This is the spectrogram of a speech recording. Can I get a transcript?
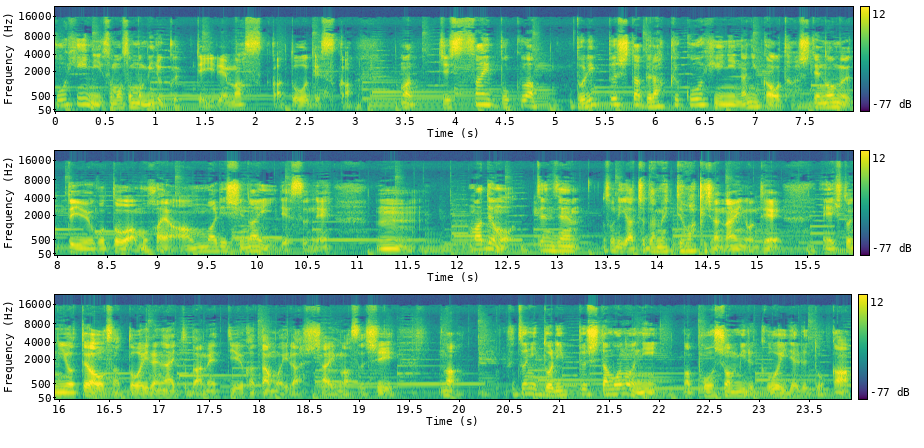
コーヒーにそもそもミルクって入れますか？どうですか？まあ実際僕はドリップしたブラックコーヒーに何かを足して飲むっていうことはもはやあんまりしないですね。うん。まあでも全然それやっちゃダメってわけじゃないので、えー、人によってはお砂糖を入れないとダメっていう方もいらっしゃいますしまあ普通にドリップしたものに、まあ、ポーションミルクを入れるとか、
